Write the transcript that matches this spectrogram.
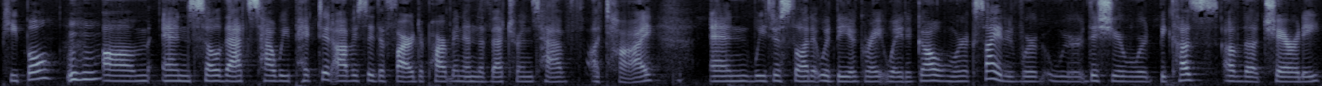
people, Mm-hmm. um, and so that's how we picked it. Obviously, the fire department and the veterans have a tie, and we just thought it would be a great way to go. And we're excited. We're we're this year we're because of the charity.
